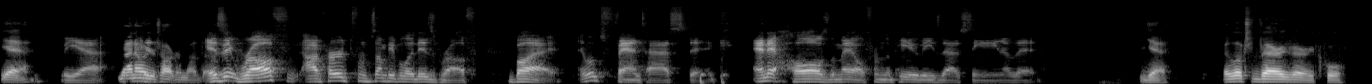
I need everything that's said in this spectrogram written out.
Yeah. But yeah. I know it, what you're talking about. Though. Is it rough? I've heard from some people it is rough, but it looks fantastic, and it hauls the mail from the POVs that I've seen of it. Yeah, it looks very very cool.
